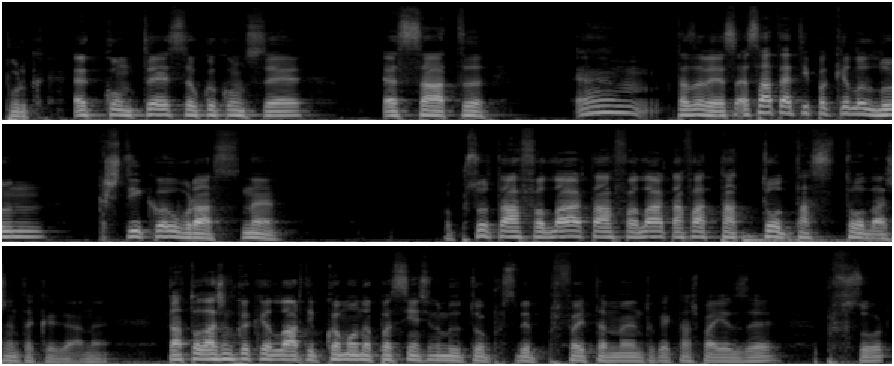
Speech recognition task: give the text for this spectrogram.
Porque aconteça o que acontecer, a SATA. Hum, estás a ver? A SATA é tipo aquele aluno que estica o braço, não é? O professor está a falar, está a falar, está a falar, está todo, está-se toda a gente a cagar, não é? Está toda a gente com aquele ar, tipo, com a mão na paciência no meio do todo, perceber perfeitamente o que é que estás para aí a dizer, professor.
